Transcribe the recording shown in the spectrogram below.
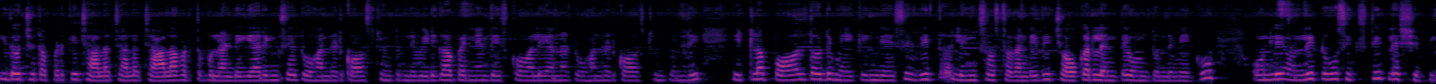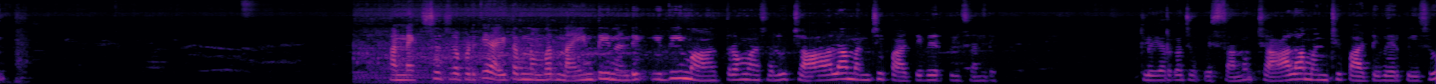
ఇది వచ్చేటప్పటికి చాలా చాలా చాలా వర్తబుల్ అండి. ఇయర్ రింగ్సే టూ హండ్రెడ్ కాస్ట్ ఉంటుంది. విడిగా పెన్నెంట్ తీసుకోవాలి అన్న టూ హండ్రెడ్ కాస్ట్ ఉంటుంది. ఇట్లా పాల్ తోటి మేకింగ్ చేసి విత్ లింక్స్ వస్తుందండి. ఇది చౌకర్ లెంతే ఉంటుంది మీకు. Only only two sixty plus shipping. And next వచ్చేటప్పటికి ఐటమ్ నెంబర్ నైన్టీన్ అండి. ఇది మాత్రం అసలు చాలా మంచి పార్టీవేర్ పీస్ అండి. క్లియర్గా చూపిస్తాను. చాలా మంచి party wear piece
